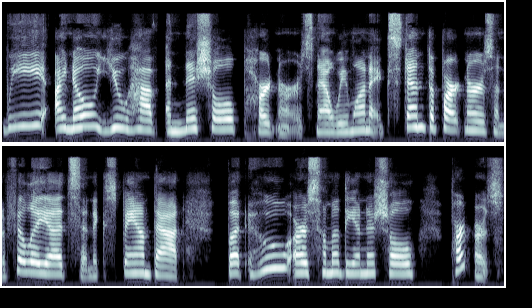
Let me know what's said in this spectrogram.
we I know you have initial partners. Now we want to extend the partners and affiliates and expand that, but who are some of the initial partners?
